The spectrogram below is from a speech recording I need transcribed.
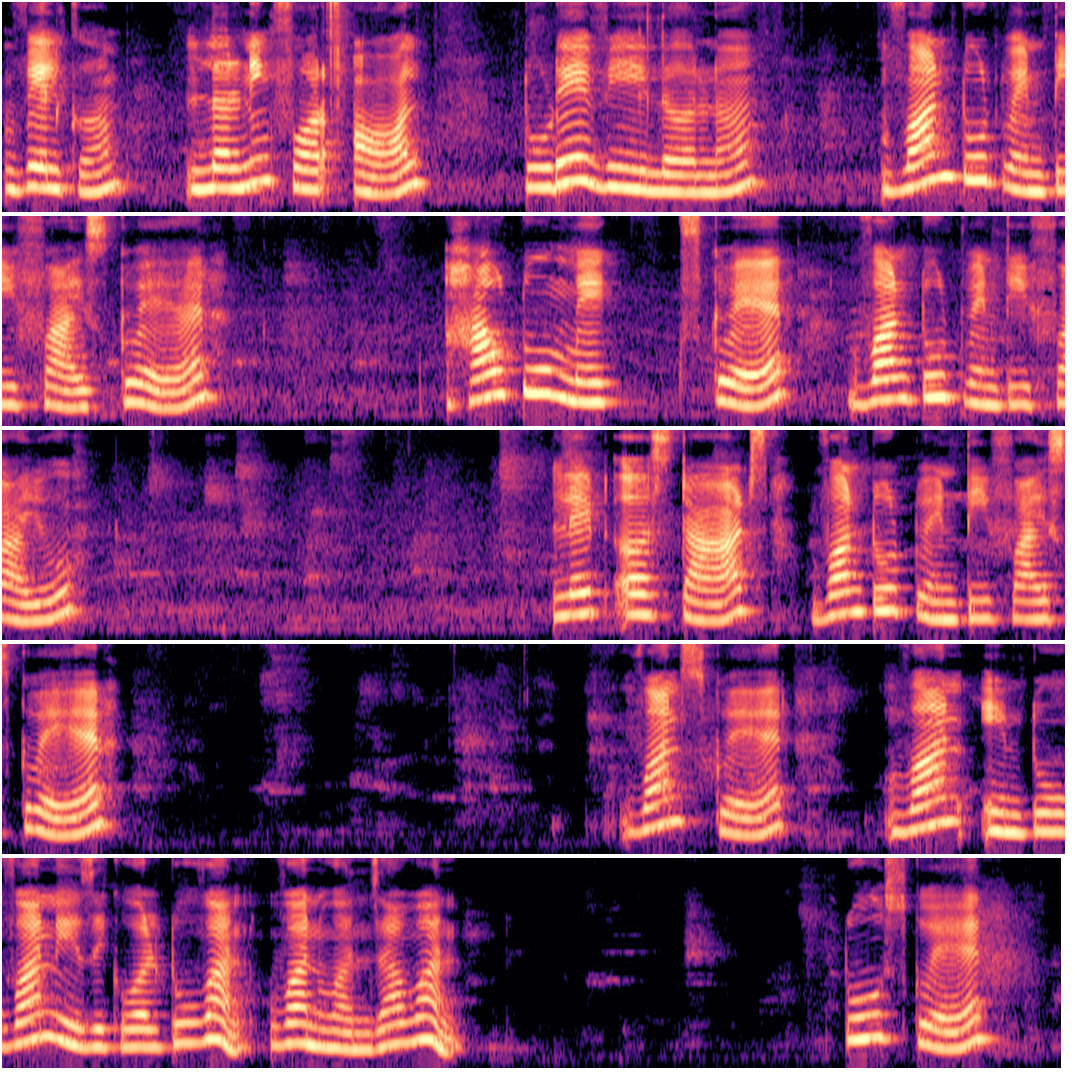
Welcome, learning for all. Today we learn 1 to 25 square. How to make square 1 to 25. Let us start 1 to 25 square. 1 square 1 into 1 is equal to 1. 1 ones are 1. 2 square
